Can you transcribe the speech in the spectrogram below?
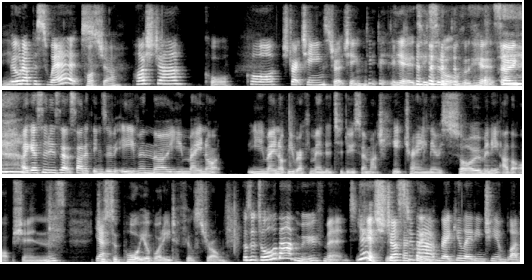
Yeah. Build up a sweat. Posture, Posture. core. Core. Stretching. stretching. Tick, tick, tick. Yeah, it ticks it all. yeah. So I guess it is that side of things of even though you may not you may not be recommended to do so much HIIT training, there is so many other options Yeah. to support your body to feel strong Because it's all about movement. Yes, it's just exactly. about regulating chi and blood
